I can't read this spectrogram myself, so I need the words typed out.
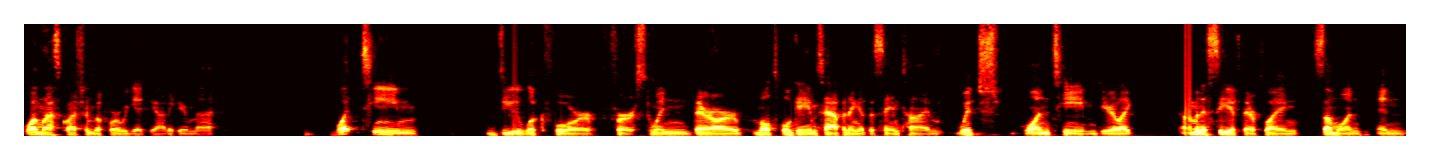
One last question before we get you out of here, Matt. What team do you look for first when there are multiple games happening at the same time? Which one team do you like? I'm going to see if they're playing someone and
